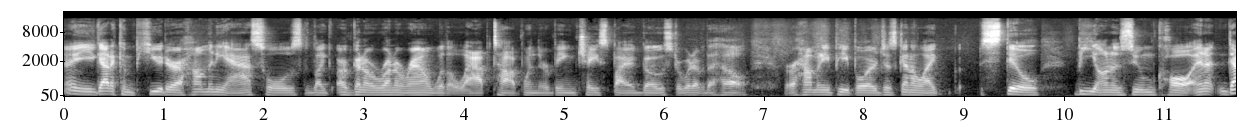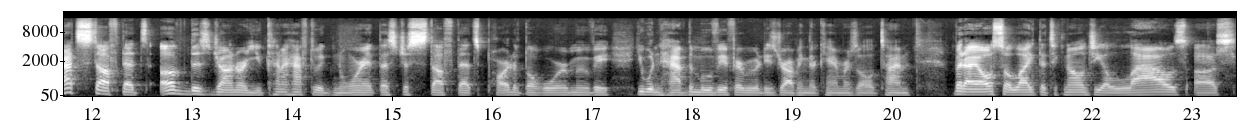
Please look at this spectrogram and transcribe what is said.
I mean, you got a computer. How many assholes like are gonna run around with a laptop when they're being chased by a ghost or whatever the hell? Or how many people are just gonna like still be on a Zoom call. And that's stuff that's of this genre. You kind of have to ignore it. That's just stuff that's part of the horror movie. You wouldn't have the movie if everybody's dropping their cameras all the time. But I also like that technology allows us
